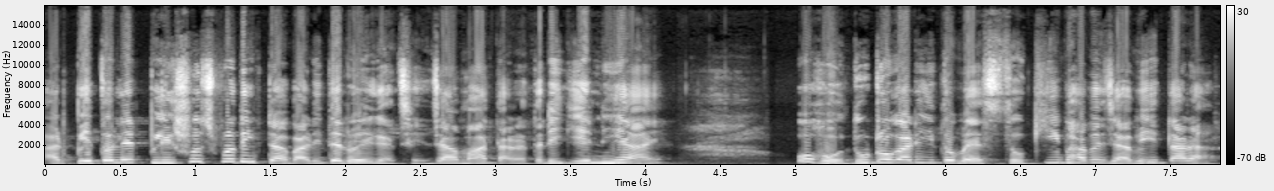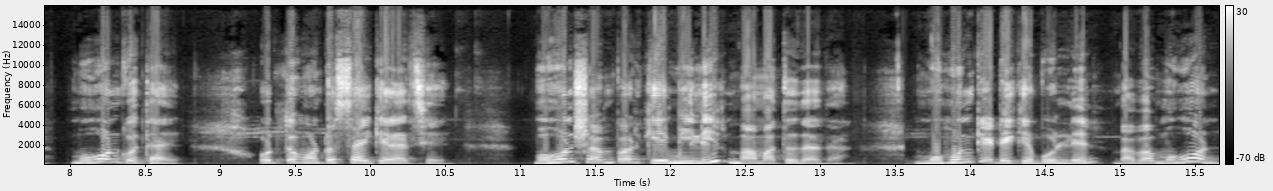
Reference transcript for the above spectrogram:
আর পেতলের পিলসুচ প্রদীপটা বাড়িতে রয়ে গেছে। যা মা তাড়াতাড়ি গিয়ে নিয়ে আয়। ওহো, দুটো গাড়িই তো ব্যস্ত। কীভাবে যাবি? দাঁড়া, মোহন কোথায়? ওর তো মোটর সাইকেল আছে। মোহন সম্পর্কে মিলির মামাতো দাদা। মোহনকে ডেকে বললেন, বাবা মোহন,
